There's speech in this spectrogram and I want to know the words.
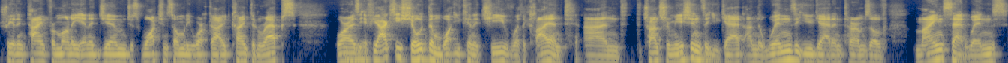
trading time for money in a gym just watching somebody work out counting reps Whereas mm-hmm. if you actually showed them what you can achieve with a client and the transformations that you get and the wins that you get in terms of mindset wins,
